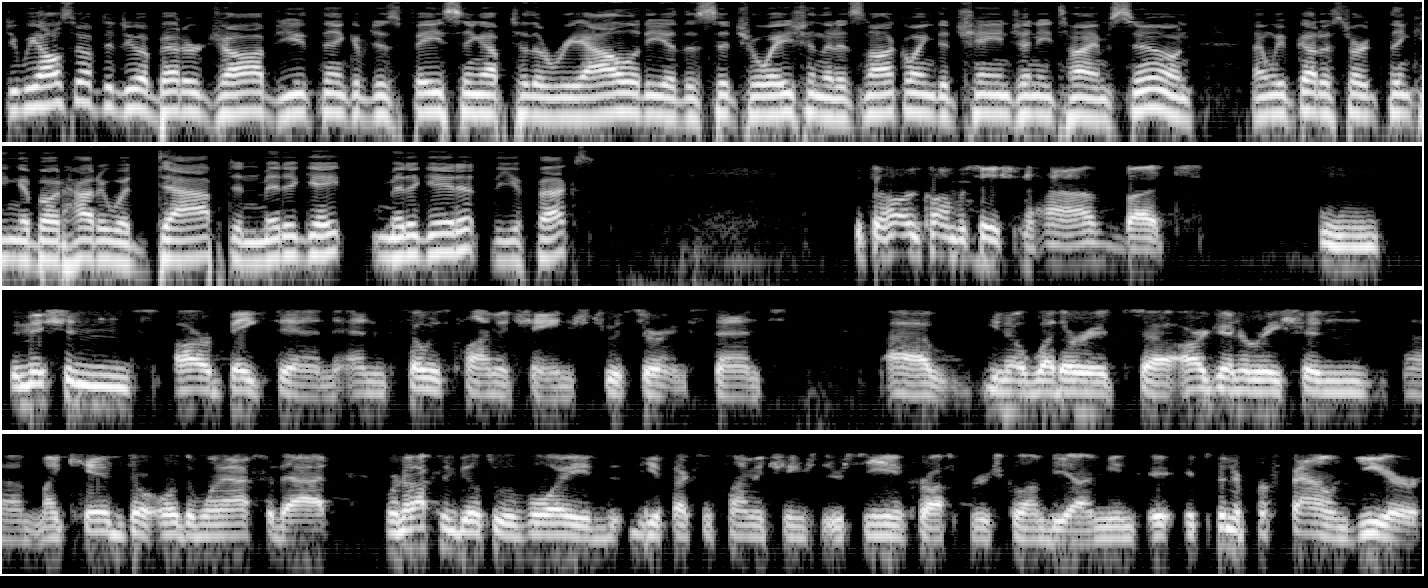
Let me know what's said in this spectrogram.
do we also have to do a better job, do you think, of just facing up to the reality of the situation that it's not going to change anytime soon, and we've got to start thinking about how to adapt and mitigate mitigate it, the effects? It's a hard conversation to have, but emissions are baked in, and so is climate change to a certain extent. uh, you know, whether it's uh, our generation, uh, my kids, or, or the one after that, we're not going to be able to avoid the effects of climate change that you're seeing across British Columbia. I mean, it, has been a profound year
